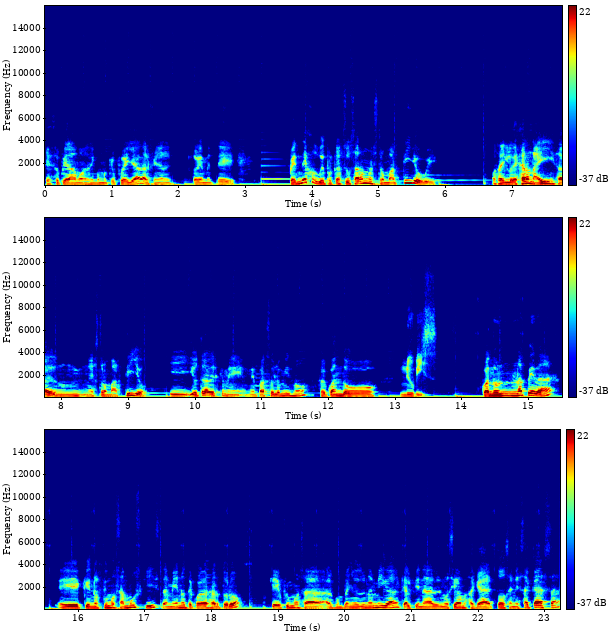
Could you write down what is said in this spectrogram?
que supiéramos así como que fue ella. Al final, pues, obviamente pendejos, güey, porque hasta usaron nuestro martillo, güey. O sea, y lo dejaron ahí, ¿sabes? Nuestro martillo. Y, otra vez que me, pasó lo mismo fue cuando. Nubis. Cuando una peda, eh, que nos fuimos a Muskis, también, ¿no te acuerdas, Arturo? Que fuimos al cumpleaños de una amiga, que al final nos íbamos a quedar todos en esa casa.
